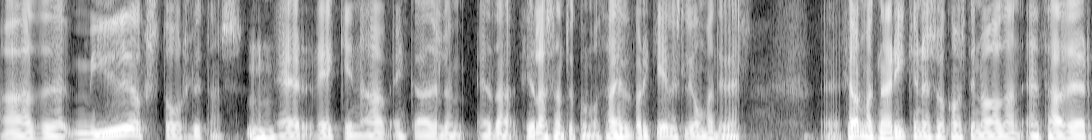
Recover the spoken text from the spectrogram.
að eh, mjög stór hlutans mm -hmm. er rekin af enga aðilum eða félagsamtökum og það hefur bara gefist ljómandi vel eh, fjármagnar ríkjun eins og komst inn á áðan en það er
